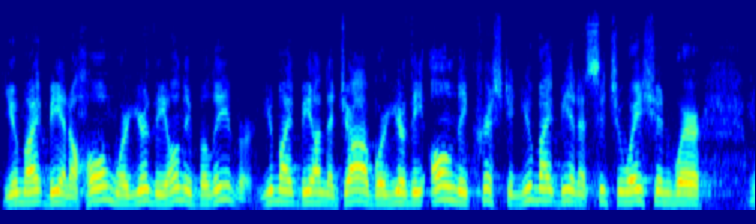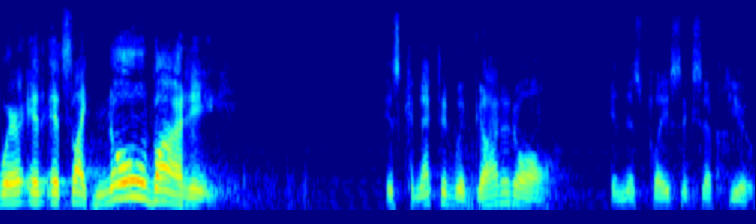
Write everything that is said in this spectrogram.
You might be in a home where you're the only believer. You might be on the job where you're the only Christian. You might be in a situation where, where it, it's like nobody is connected with God at all in this place except you.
